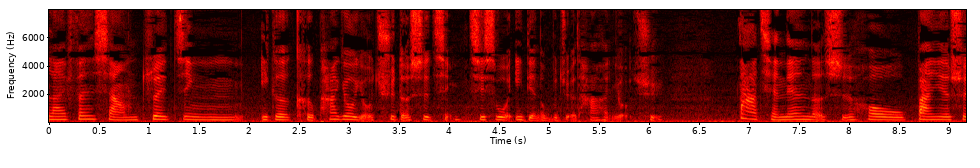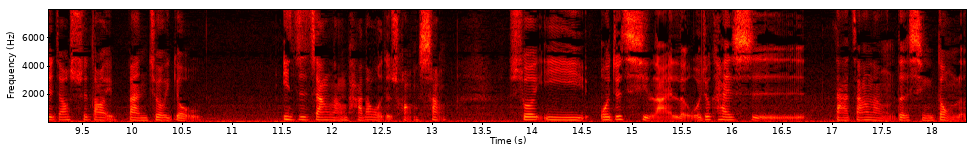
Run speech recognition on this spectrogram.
来分享最近一个可怕又有趣的事情。其实我一点都不觉得它很有趣。大前天的时候，半夜睡觉睡到一半，就有一只蟑螂爬到我的床上，所以我就起来了，我就开始打蟑螂的行动了。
